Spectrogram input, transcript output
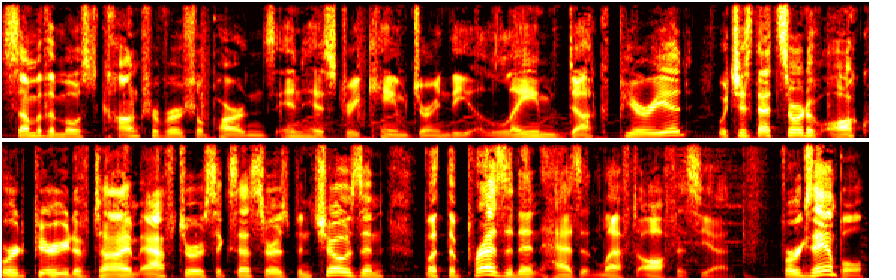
Some of the most controversial pardons in history came during the lame duck period, which is that sort of awkward period of time after a successor has been chosen, but the president hasn't left office yet. For example,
